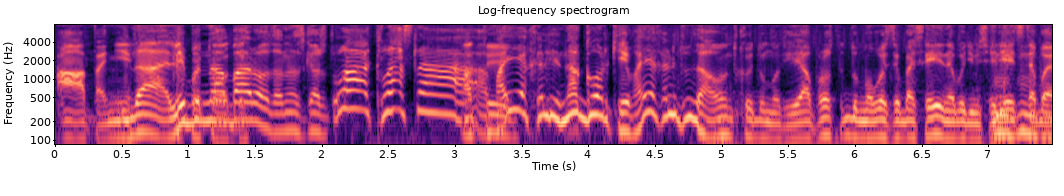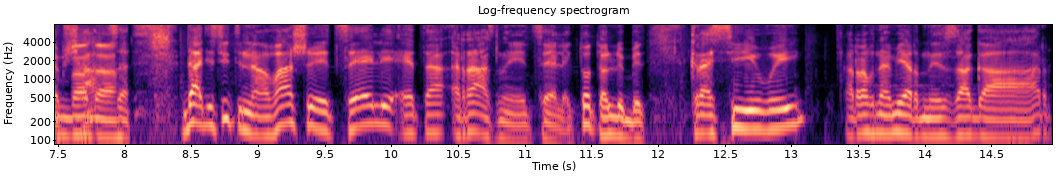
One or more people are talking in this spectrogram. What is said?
ад, а не Да, либо какой-то отдых. наоборот, она скажет, а, классно, А ты- поехали на горки, поехали туда. Он такой думает, я просто думал, возле бассейна будем сидеть с тобой общаться. Да, действительно, ваши цели это разные цели. Кто-то любит красивый, равномерный загар,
